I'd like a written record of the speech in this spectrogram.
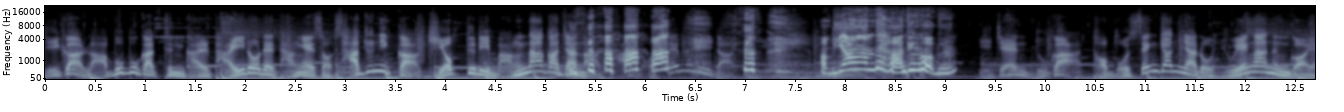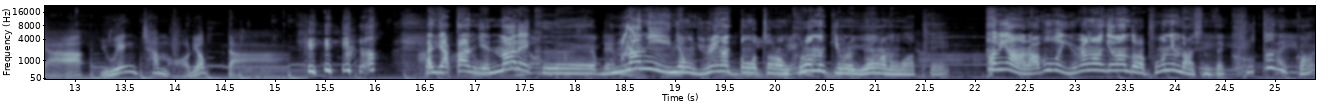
네가 라부부 같은 갈 바이럴에 당해서 사주니까 기업들이 막 나가잖아. 다 너 때문이다. 아 미안한데 아니거든. 이젠 누가 더 못생겼냐로 유행하는 거야. 유행 참 어렵다. 아니 약간 옛날에 그 못난이 인형 유행했던 것처럼 그런 느낌으로 유행하는 것 같아. 타미야 라부부 유명하긴 하더라. 부모님도 아시는데 그렇다니까?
